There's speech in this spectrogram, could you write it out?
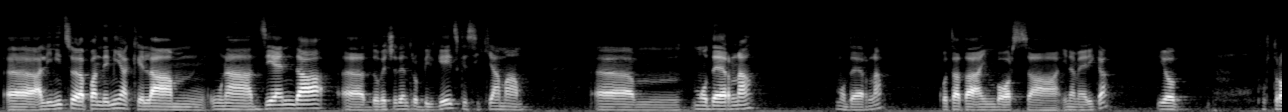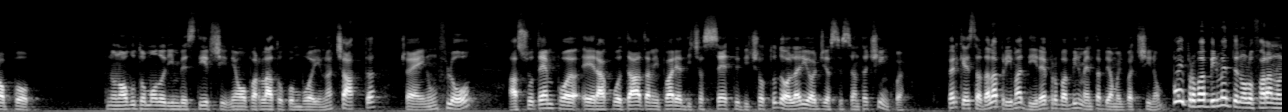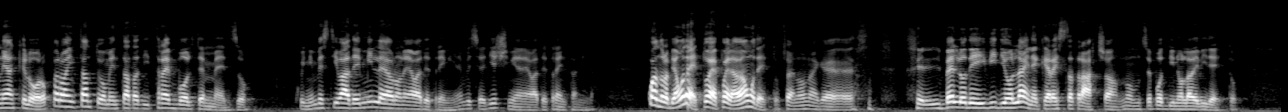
eh, all'inizio della pandemia che la, un'azienda eh, dove c'è dentro Bill Gates che si chiama ehm, Moderna, Moderna, quotata in borsa in America. Io purtroppo non ho avuto modo di investirci, ne ho parlato con voi in una chat, cioè in un flow. A suo tempo era quotata, mi pare, a 17-18 dollari, oggi a 65 perché è stata la prima a dire probabilmente abbiamo il vaccino. Poi probabilmente non lo faranno neanche loro, però intanto è aumentata di tre volte e mezzo. Quindi investivate 1000 euro, ne avevate 3000, investivate 10.000, ne avevate 30.000. Quando l'abbiamo detto, eh, poi l'avevamo detto, cioè non è che... Il bello dei video online è che resta traccia, non si può dire non l'avevi detto.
